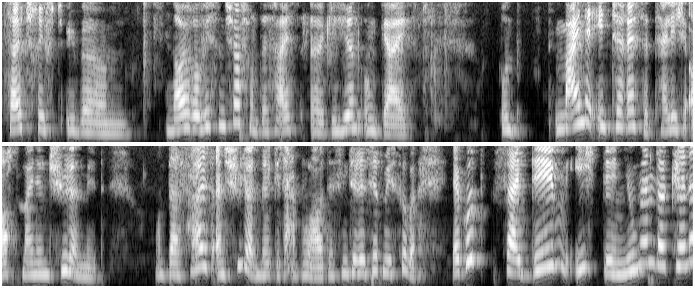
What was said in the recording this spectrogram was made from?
Zeitschrift über ähm, Neurowissenschaft und das heißt äh, Gehirn und Geist. Und meine Interesse teile ich auch meinen Schülern mit. Und das heißt, ein Schüler hat mir gesagt, wow, das interessiert mich super. Ja gut, seitdem ich den Jungen da kenne,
